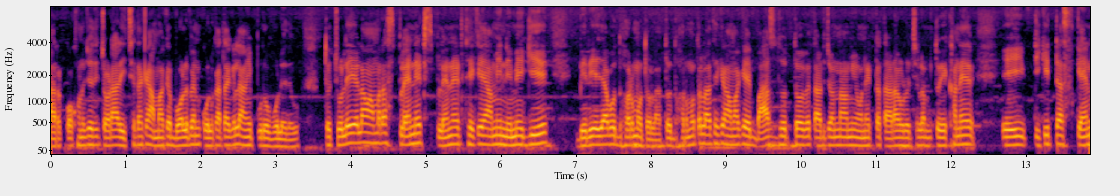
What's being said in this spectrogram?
আর কখনো যদি চড়ার ইচ্ছে থাকে আমাকে বলবেন, কলকাতা গেলে আমি পুরো বলে দেবো। তো চলে এলাম আমরা স্প্ল্যানেট স্প্ল্যানেট থেকে আমি নেমে গিয়ে বেরিয়ে যাব ধর্মতলা। তো ধর্মতলা থেকে আমাকে বাস ধরতে হবে, তার জন্য আমি অনেকটা তাড়াহুড়ো ছিলাম। তো এখানে এই টিকিটটা স্ক্যান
